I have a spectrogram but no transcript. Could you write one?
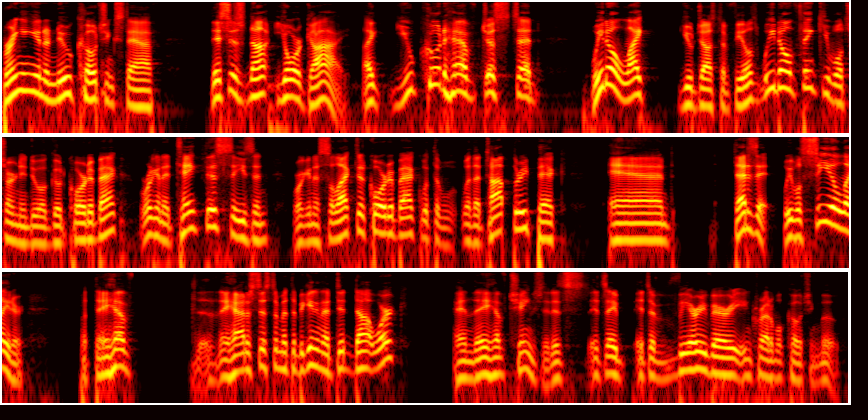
bringing in a new coaching staff. This is not your guy. Like you could have just said, "We don't like you, Justin Fields. We don't think you will turn into a good quarterback. We're going to tank this season. We're going to select a quarterback with the with a top three pick, and that is it. We will see you later." But they have they had a system at the beginning that did not work and they have changed it. It's it's a it's a very very incredible coaching move.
